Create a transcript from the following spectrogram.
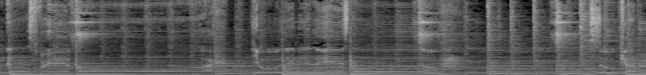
I'm desperate for your limitless love. So cover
